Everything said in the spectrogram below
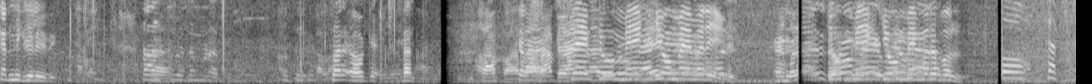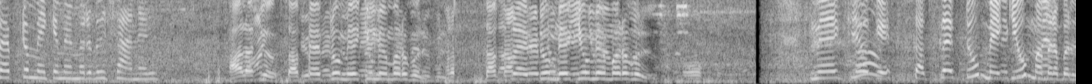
కానీ నీకు తెలియదు. సంస్కృతం కూడా వద్దు సరే okay. Done subscribe to make you memory to make you memorable subscribe to make a memorable channel All of you, subscribe to make you memorable. Subscribe to make you memorable. Make you okay subscribe to make you memorable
